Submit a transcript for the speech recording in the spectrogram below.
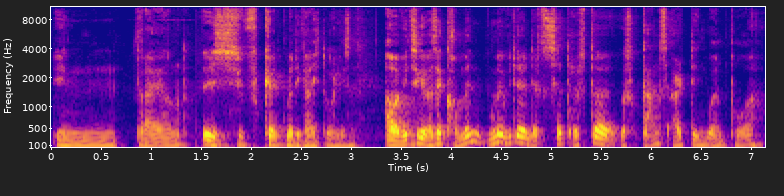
in drei Jahren. Ich könnte mir die gar nicht durchlesen. Aber witzigerweise kommen immer wieder in letzter Zeit öfter so ganz alte irgendwo empor.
